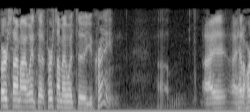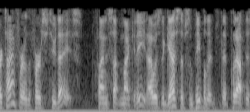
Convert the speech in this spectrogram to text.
First time I went to first time I went to Ukraine, I I had a hard time for the first two days. finding something I could eat. I was the guest of some people that that put out this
